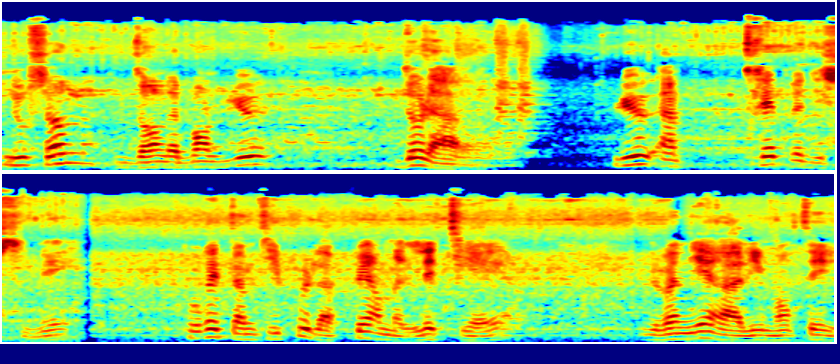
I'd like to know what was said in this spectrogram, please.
Nous sommes dans la banlieue de Lahore, lieu très prédestiné pour être un petit peu la ferme laitière, de manière à alimenter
